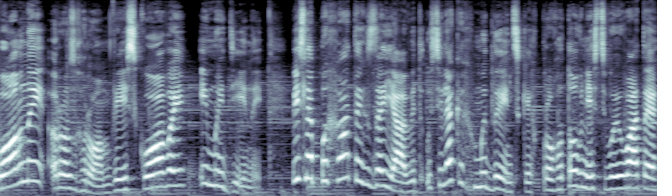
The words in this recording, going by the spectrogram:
Повний розгром, військовий і медійний. Після пихатих заяв від усіляких мединських про готовність воювати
